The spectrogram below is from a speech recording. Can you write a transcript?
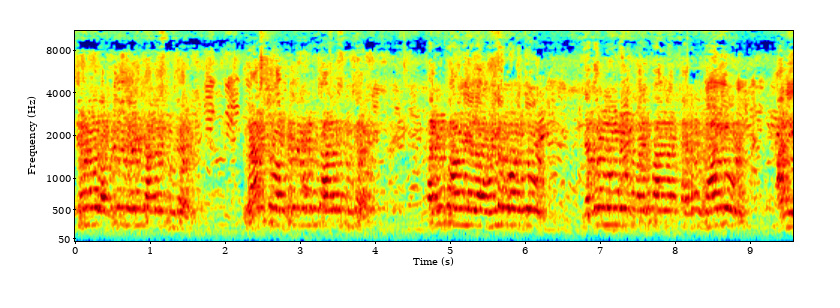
తిరుమల అభివృద్ధి గురించి ఆలోచించారు రాష్ట్రం అభివృద్ధి గురించి ఆలోచించారు పరిపాలన ఇలా ఉండకూడదు. జగన్మోహన్ రెడ్డి పరిపాలన కరెక్ట్ కాదు అని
